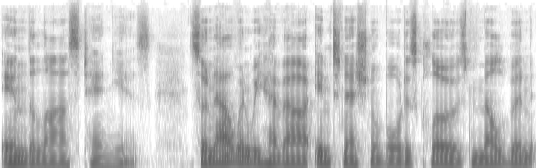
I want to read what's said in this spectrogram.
in the last 10 years. So now, when we have our international borders closed, Melbourne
